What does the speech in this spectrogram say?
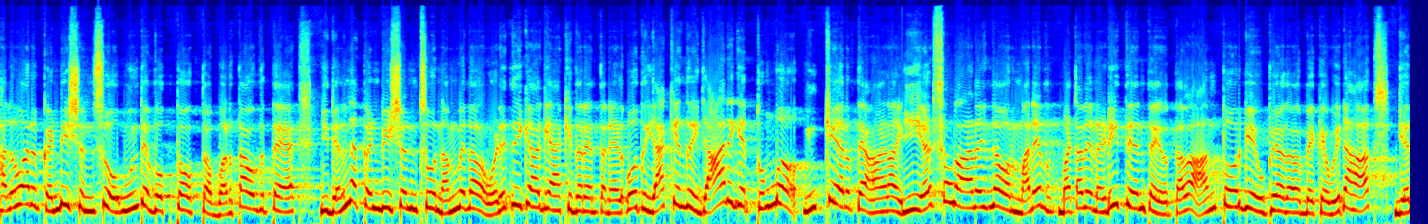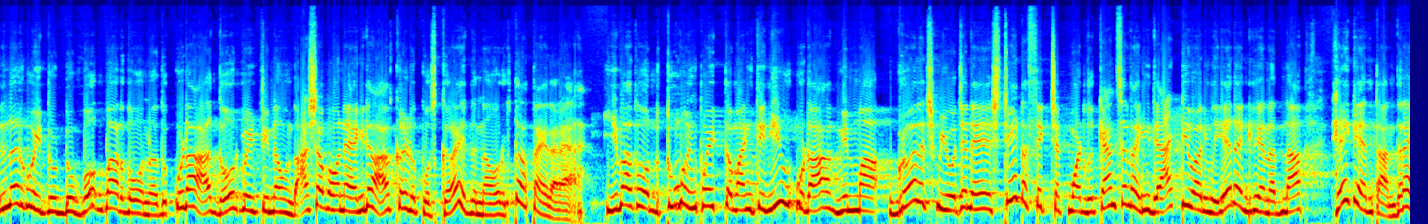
ಹಲವಾರು ಕಂಡೀಷನ್ಸ್ ಮುಂದೆ ಹೋಗ್ತಾ ಹೋಗ್ತಾ ಬರ್ತಾ ಹೋಗುತ್ತೆ. ಇದೆಲ್ಲ ಕಂಡೀಷನ್ಸ್ ನಮ್ಮೆಲ್ಲ ಒಳಿತಿಗಾಗಿ ಹಾಕಿದ್ದಾರೆ ಅಂತ ಹೇಳ್ಬೋದು. ಯಾಕೆಂದ್ರೆ ಯಾರಿಗೆ ತುಂಬಾ ಮುಖ್ಯ ಇರುತ್ತೆ ಹಣ. ಈ ಎರಡ್ ಸಾವಿರ ಹಣದಿಂದ ಅವ್ರ ಮನೆ ಮಠನೆ ನಡೀತೆ ಅಂತ ಇರುತ್ತಲ್ಲ ಅಂತವ್ರಿಗೆ ಉಪಯೋಗ ಆಗಬೇಕೆ? ವಿನಃ ಎಲ್ಲರಿಗೂ ಈ ದುಡ್ಡು ಹೋಗ್ಬಾರ್ದು ಅನ್ನೋದು ಕೂಡ ಗೌರ್ಮೆಂಟಿನ ಒಂದು ಆಶಾಭಾವನೆ ಆಗಿದೆ. ಆ ಕಾರಣಕ್ಕೋಸ್ಕರ ಇದನ್ನ ಅವ್ರು ತರ್ತಾ ಇದ್ದಾರೆ. ಇವಾಗ ಒಂದು ತುಂಬಾ ಉಪಯುಕ್ತ ಮಾಹಿತಿ. ನೀವು ಕೂಡ ನಿಮ್ಮ ಗೃಹಲಕ್ಷ್ಮಿ ಯೋಜನೆ ಸ್ಟೇಟಸ್ ಚೆಕ್ ಮಾಡೋದು ಕ್ಯಾನ್ಸಲ್ ಆಗಿದೆ ಆಕ್ಟಿವ್ ಆಗಿದೆ, ಏನಾಗಿದೆ ಅನ್ನೋದನ್ನ ಹೇಗೆ ಅಂತ ಅಂದ್ರೆ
